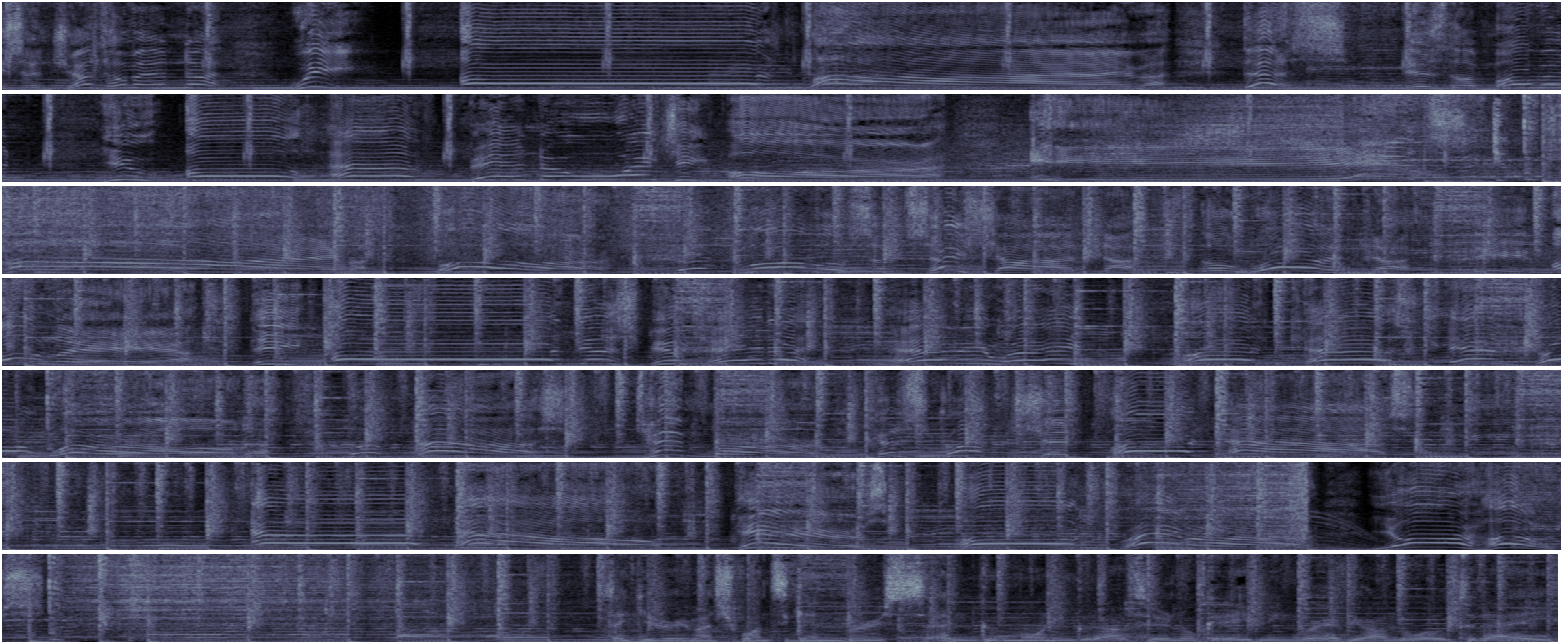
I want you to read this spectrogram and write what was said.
Ladies and gentlemen, we are live. This is the moment you all have been waiting for. It's time for the global sensation, the one, the only, Thank you very much once again, Bruce, and good morning, good afternoon, or good evening, wherever you are in the world today.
